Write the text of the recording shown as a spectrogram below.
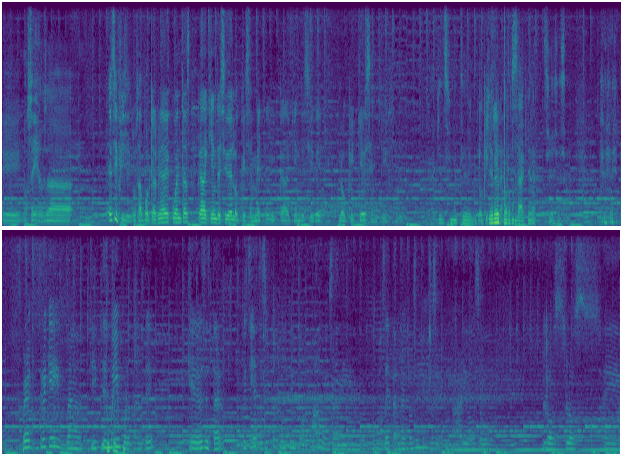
eh, no sé, o sea, es difícil, o sea, porque al final de cuentas cada quien decide lo que se mete y cada quien decide lo que quiere sentir. ¿no? Cada quien se mete lo, Lo que, que quiere quiera, por donde exacto. quiera. Sí, sí, sí. Pero creo que es ¿Tú muy qué? importante que debes estar, pues sí, hasta cierto punto informado, o sea, de, pues no sé, tal vez los efectos secundarios o los, los, eh,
